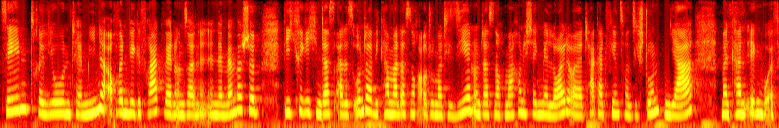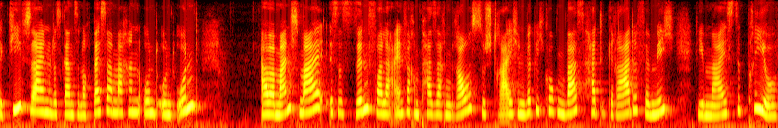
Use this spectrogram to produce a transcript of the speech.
zehn Trillionen Termine, auch wenn wir gefragt werden in der Membership, wie kriege ich denn das alles unter? Wie kann man das noch automatisieren und das noch machen? Und ich denke mir, Leute, euer Tag hat 24 Stunden. Ja, man kann irgendwo effektiv sein und das Ganze noch besser machen und, und, und. Aber manchmal ist es sinnvoller, einfach ein paar Sachen rauszustreichen und wirklich gucken, was hat gerade für mich die meiste Prio.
